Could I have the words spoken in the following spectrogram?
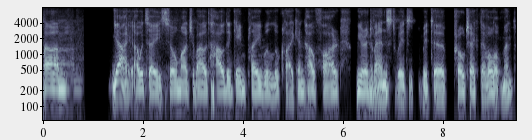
um, yeah, I would say so much about how the gameplay will look like and how far we are advanced with with the project development.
